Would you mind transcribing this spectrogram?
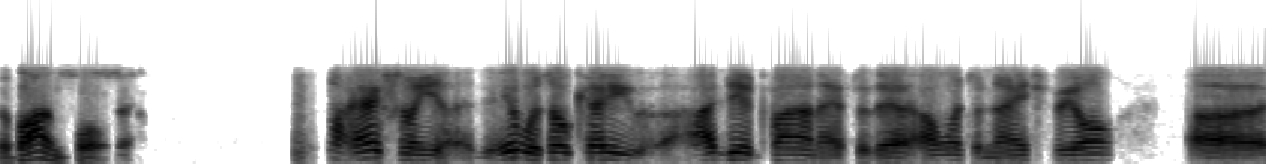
the bottom falls out. Actually, uh, it was okay. I did fine after that. I went to Nashville uh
